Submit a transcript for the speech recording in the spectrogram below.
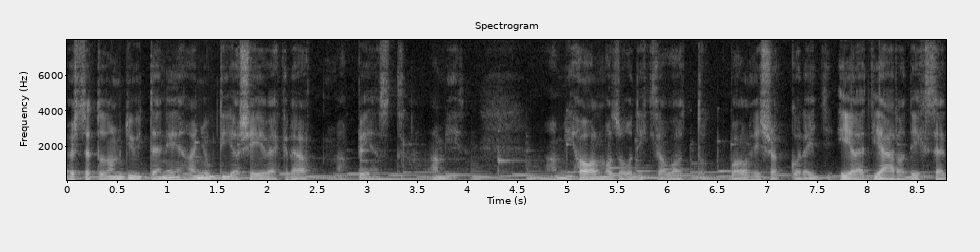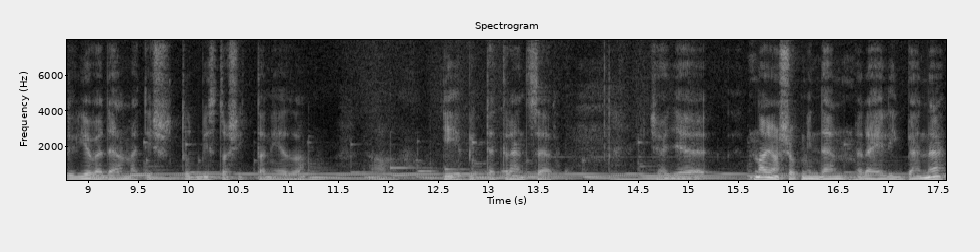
össze tudom gyűjteni a nyugdíjas évekre a, a pénzt, ami, ami halmazódik a wattokból, és akkor egy életjáradékszerű jövedelmet is tud biztosítani ez a kiépített rendszer. Úgyhogy eh, nagyon sok minden rejlik benne,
